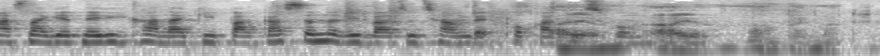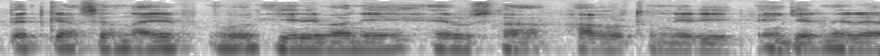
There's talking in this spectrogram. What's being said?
Մասնագետների քանակի պակասը նվիրվածությամբ է փոխհատուցվում։ Այո, այո, անպայման։ Պետք է ասել նաեւ, որ Երևանի հերոստա հաղորդումների ընկերները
